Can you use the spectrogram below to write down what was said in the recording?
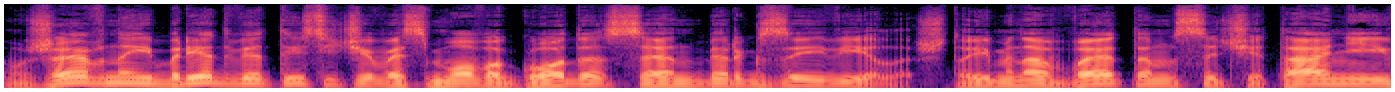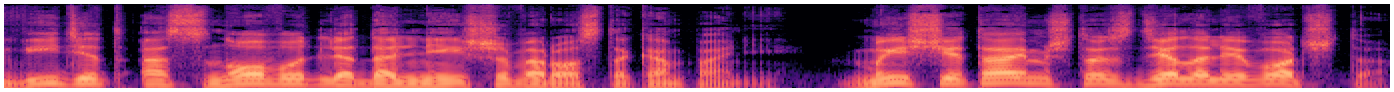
Уже в ноябре 2008 года Сенберг заявила, что именно в этом сочетании видит основу для дальнейшего роста компании. «Мы считаем, что сделали вот что.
